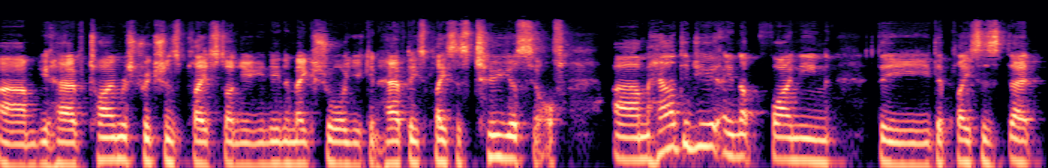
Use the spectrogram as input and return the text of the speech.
Um, you have time restrictions placed on you. You need to make sure you can have these places to yourself. Um, how did you end up finding the the places that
